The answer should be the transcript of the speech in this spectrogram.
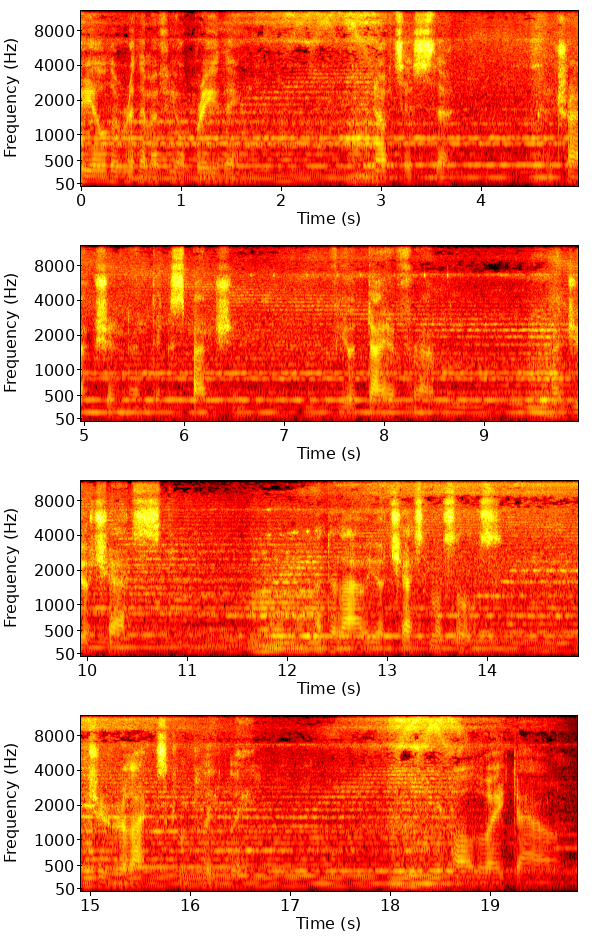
Feel the rhythm of your breathing. Notice the contraction and expansion of your diaphragm and your chest. And allow your chest muscles to relax completely. All the way down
